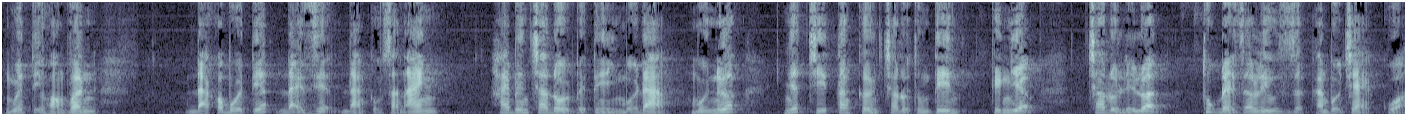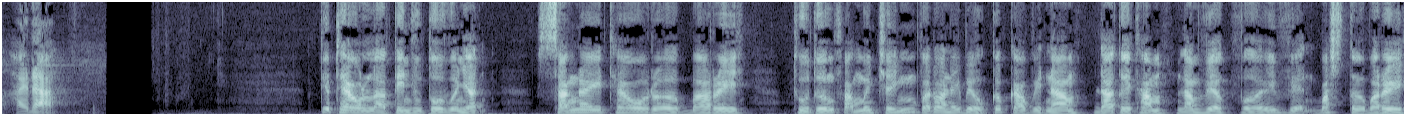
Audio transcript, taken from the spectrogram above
Nguyễn Thị Hoàng Vân đã có buổi tiếp đại diện Đảng Cộng sản Anh. Hai bên trao đổi về tình hình mỗi đảng, mỗi nước, nhất trí tăng cường trao đổi thông tin, kinh nghiệm, trao đổi lý luận, thúc đẩy giao lưu giữa cán bộ trẻ của hai đảng. Tiếp theo là tin chúng tôi vừa nhận. Sáng nay theo R. Paris, Thủ tướng Phạm Minh Chính và đoàn đại biểu cấp cao Việt Nam đã tới thăm làm việc với Viện Pasteur Paris.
